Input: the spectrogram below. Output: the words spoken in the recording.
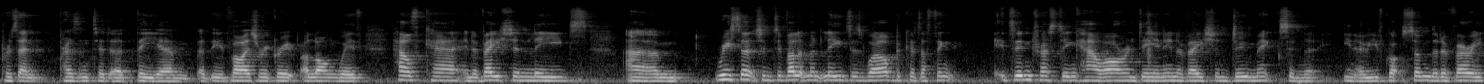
present, presented at the, um, at the advisory group, along with healthcare, innovation leads, um, research and development leads as well, because I think it's interesting how R&D and innovation do mix in that, you know, you've got some that are very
